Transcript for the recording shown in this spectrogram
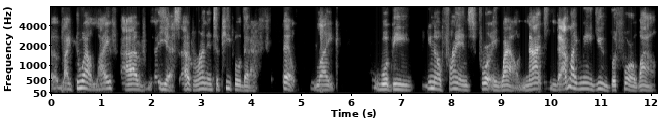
uh, like throughout life, I've yes, I've run into people that I felt like would be you know friends for a while. Not that like me and you, but for a while.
